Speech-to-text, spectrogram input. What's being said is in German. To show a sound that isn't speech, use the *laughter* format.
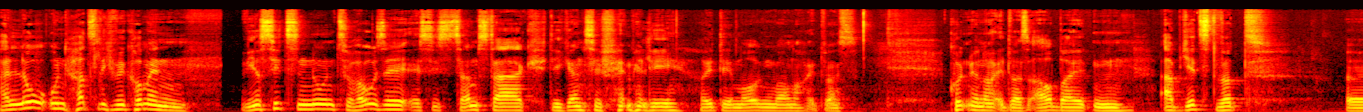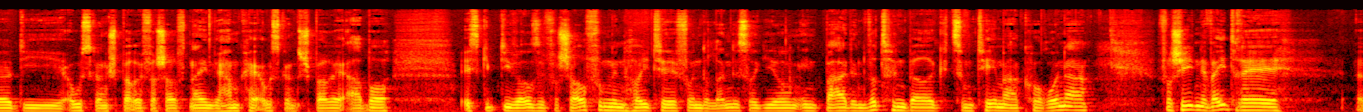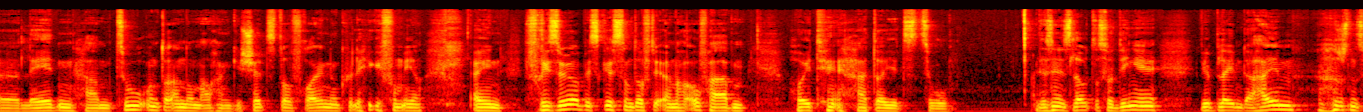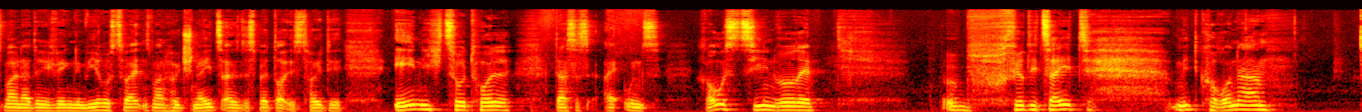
Hallo und herzlich willkommen. Wir sitzen nun zu Hause. Es ist Samstag, die ganze *laughs* Family. Heute Morgen war noch etwas, konnten wir noch etwas arbeiten. Ab jetzt wird äh, die Ausgangssperre verschärft. Nein, wir haben keine Ausgangssperre, aber es gibt diverse Verschärfungen heute von der Landesregierung in Baden-Württemberg zum Thema Corona. Verschiedene weitere äh, Läden haben zu, unter anderem auch ein geschätzter Freund und Kollege von mir, ein Friseur. Bis gestern durfte er noch aufhaben. Heute hat er jetzt zu. Das sind jetzt lauter so Dinge. Wir bleiben daheim. Erstens mal natürlich wegen dem Virus. Zweitens mal, heute schneit Also das Wetter ist heute eh nicht so toll, dass es uns rausziehen würde. Für die Zeit mit Corona,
